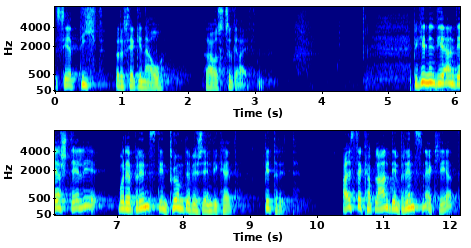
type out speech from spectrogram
sehr dicht oder sehr genau rauszugreifen. Beginnen wir an der Stelle, wo der Prinz den Turm der Beständigkeit betritt. Als der Kaplan dem Prinzen erklärt,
